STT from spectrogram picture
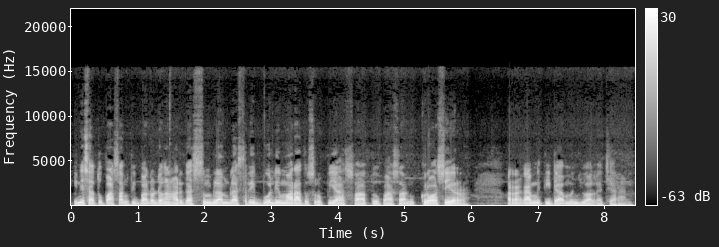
Ini satu pasang dibanderol dengan harga Rp19.500 satu pasang grosir. Karena kami tidak menjual eceran.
